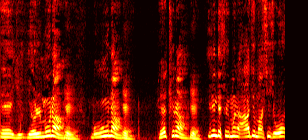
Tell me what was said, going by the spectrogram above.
예, 이 열무나 예, 무나 예, 배추나 예. 이런 데 쓰면 아주 맛이 좋아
